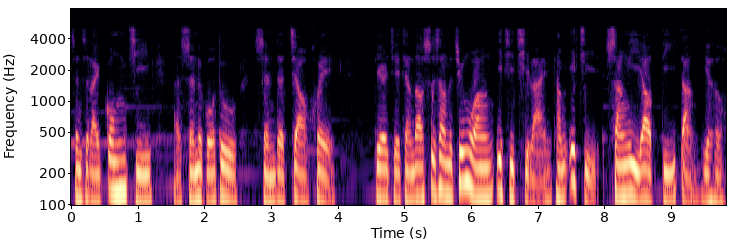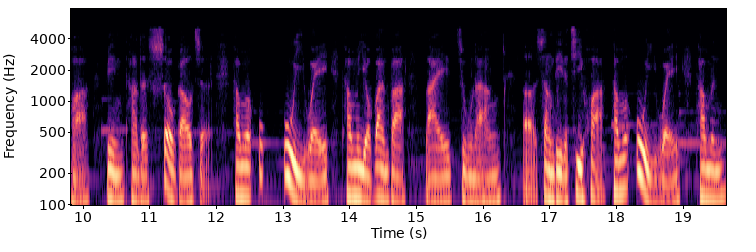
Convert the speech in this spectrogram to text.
甚至来攻击呃神的国度、神的教会。第二节讲到世上的君王一起起来，他们一起商议要抵挡耶和华，并他的受膏者。他们误误以为他们有办法来阻拦呃上帝的计划，他们误以为他们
